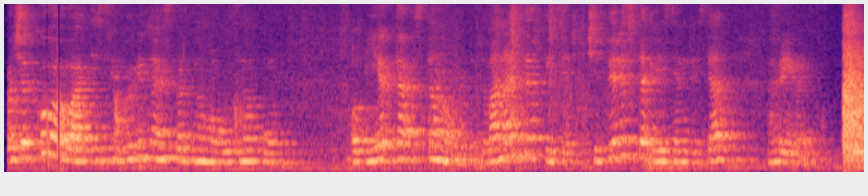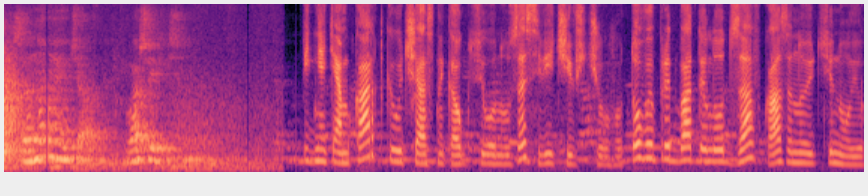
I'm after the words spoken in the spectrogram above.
Початкова вартість відповідно експертного висновку об'єкта становить 12 тисяч 480 гривень. Шановний учасник, ваше рішення. Підняттям картки учасника аукціону засвідчив, що готовий придбати лот за вказаною ціною.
